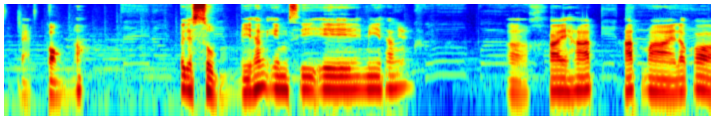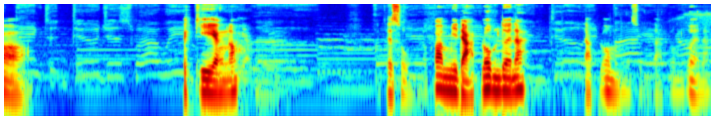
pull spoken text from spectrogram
8 กล่องเนาะก็จะสุ่มมีทั้ง MCA มีทั้งคายฮาร์ดฮาร์ดไมล์แล้วก็ตะเกียงเนาะจะสุ่มแล้วก็มีดาบล่มด้วยนะ ดาบล่มสุ่มดาบล่มด้วยนะ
